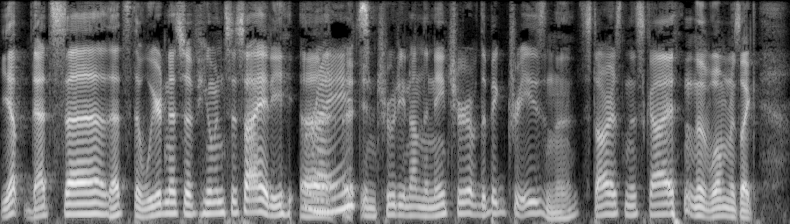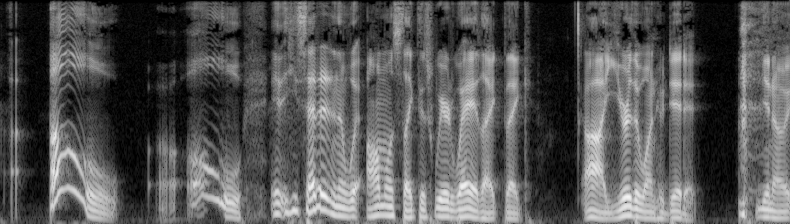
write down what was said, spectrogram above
yep that's uh that's the weirdness of human society uh, Right. intruding on the nature of the big trees and the stars in the sky. And the woman was like oh oh. And he said it in a way almost like this weird way like like ah you're the one who did it you know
